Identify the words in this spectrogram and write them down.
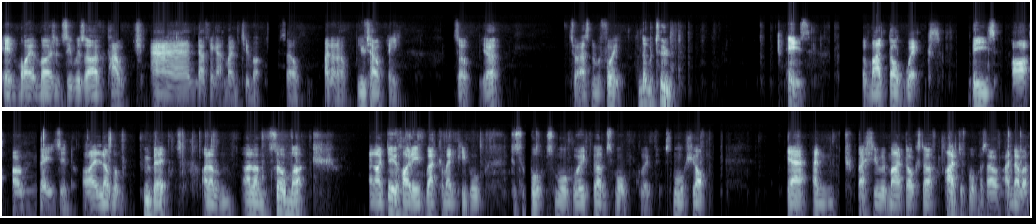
in my emergency reserve pouch, and I think that might be too much. So I don't know. You tell me. So yeah. So that's number three. Number two is the Mad Dog Wicks. These are amazing. I love them two bits. I love them. I love them so much, and I do highly recommend people to support small group, um, small group, small shop. Yeah, and especially with Mad Dog stuff, I've just bought myself another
